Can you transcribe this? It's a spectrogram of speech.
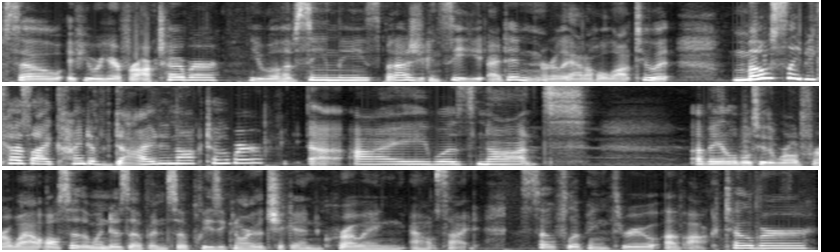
so if you were here for October, you will have seen these, but as you can see, I didn't really add a whole lot to it, mostly because I kind of died in October. Uh, I was not available to the world for a while. Also, the window's open, so please ignore the chicken crowing outside. So flipping through of October,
